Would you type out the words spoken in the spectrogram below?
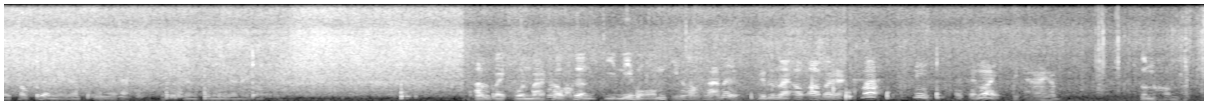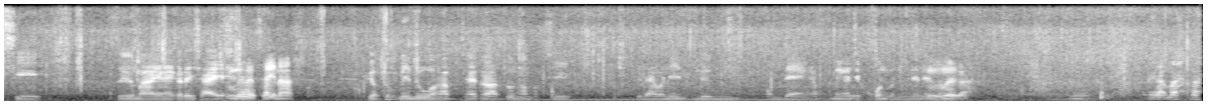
ล้ว เอาได้เข้าเครื่องหน่อยนะนี่นะครับเข้าเครื่องเข้าเนื้อหน่อยครับคนไปคนมาเข้าเครื่องกลิ่นนี่หอมกินของทานเลยยืดน้ำลายออกๆไปเนี่ยมานี่ไปใส่หน่อยปิดท้ายครับ ต้นหอมผักชี ซื้อมายังไงก็ได้ใช้นี่ใช่นะ เกือบทุกเมนูครับ ใช้ตลาดต้นหอมผักชีเสียดายวันนี้ลืมหอมแดงครับ ไม่งั้นจะข้นกว่านี้แน่ถึงๆเลยกันมามา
